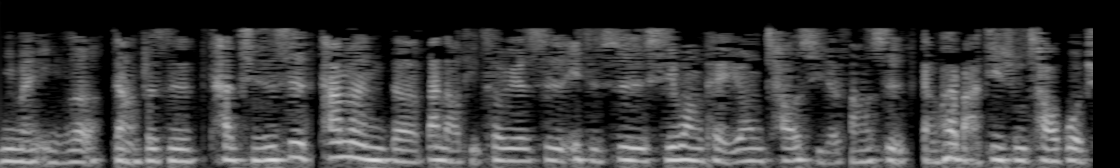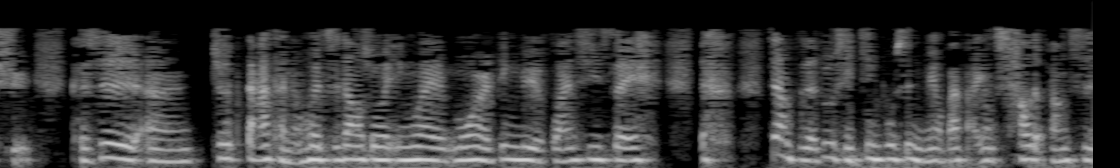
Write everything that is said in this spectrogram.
你们赢了，这样就是他其实是他们的半导体策略是一直是希望可以用抄袭的方式赶快把技术抄过去。可是，嗯，就是大家可能会知道说，因为摩尔定律的关系，所以 这样子的入息进步是你没有办法用抄的方式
